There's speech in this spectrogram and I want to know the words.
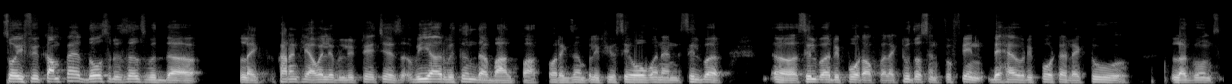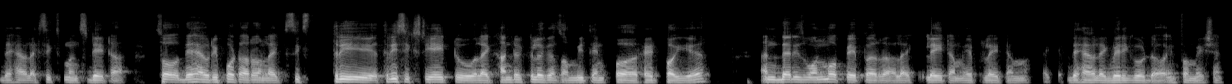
So if you compare those results with the like currently available literatures, we are within the ballpark. For example, if you say Owen and Silver, uh, Silver report of like 2015, they have reported like two lagoons, they have like six months data. So they have reported around like six, three, 368 to like 100 kilograms of methane per head per year. And there is one more paper uh, like Leytem, April Leytem, like they have like very good uh, information.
